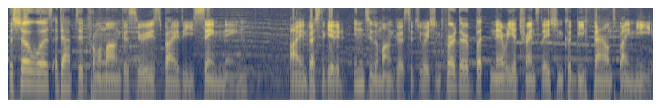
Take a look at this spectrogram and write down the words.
the show was adapted from a manga series by the same name, I investigated into the manga situation further, but nary a translation could be found by me.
